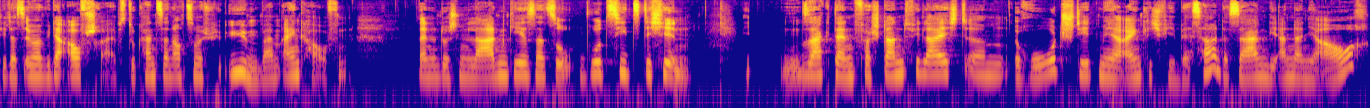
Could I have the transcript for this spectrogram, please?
dir das immer wieder aufschreibst. Du kannst dann auch zum Beispiel üben beim Einkaufen wenn du durch den Laden gehst, sagst so, wo zieht's dich hin? Sagt dein Verstand vielleicht, ähm, rot steht mir ja eigentlich viel besser, das sagen die anderen ja auch.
